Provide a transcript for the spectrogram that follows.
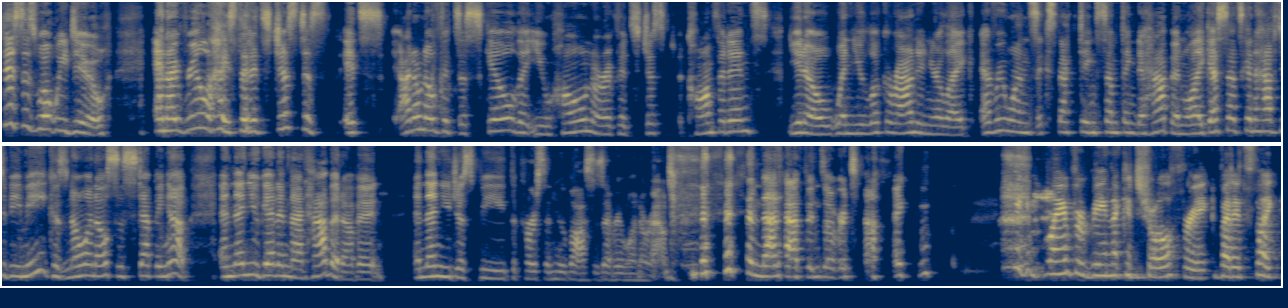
this is what we do and i realized that it's just a it's i don't know if it's a skill that you hone or if it's just confidence you know when you look around and you're like everyone's expecting something to happen well i guess that's going to have to be me because no one else is stepping up and then you get in that habit of it and then you just be the person who bosses everyone around and that happens over time You can blame for being the control freak, but it's like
